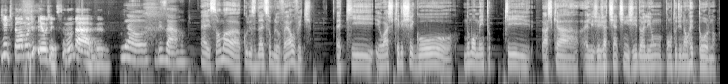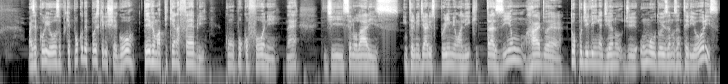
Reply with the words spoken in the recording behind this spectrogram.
Gente, pelo amor de Deus, gente, isso não dá. Não, bizarro. É, e só uma curiosidade sobre o Velvet é que eu acho que ele chegou no momento que acho que a LG já tinha atingido ali um ponto de não retorno. Mas é curioso porque pouco depois que ele chegou, teve uma pequena febre com o Pocophone, né? De celulares intermediários premium ali que traziam hardware topo de linha de ano de um ou dois anos anteriores.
